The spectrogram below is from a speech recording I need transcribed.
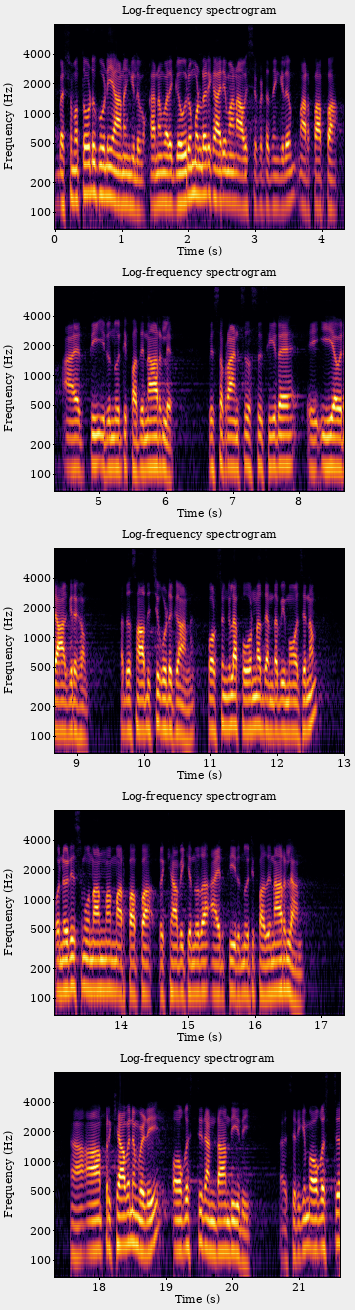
വിഷമത്തോടു കൂടിയാണെങ്കിലും കാരണം വളരെ ഗൗരവമുള്ളൊരു കാര്യമാണ് ആവശ്യപ്പെട്ടതെങ്കിലും മാർപ്പാപ്പ ആയിരത്തി ഇരുന്നൂറ്റി പതിനാറിൽ വിസ ഫ്രാൻസിസ് സിസിയുടെ ഈ- ഒരു ആഗ്രഹം അത് സാധിച്ചു കൊടുക്കുകയാണ്. പോർച്ചുഗല പൂർണ ദണ്ഡ വിമോചനം ഒന്നോരിസ് മൂന്നാം മാർപ്പാപ്പ പ്രഖ്യാപിക്കുന്നത് ആയിരത്തി ഇരുന്നൂറ്റി പതിനാറിലാണ് ആ പ്രഖ്യാപനം വഴി ഓഗസ്റ്റ് രണ്ടാം തീയതി ശരിക്കും ഓഗസ്റ്റ്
